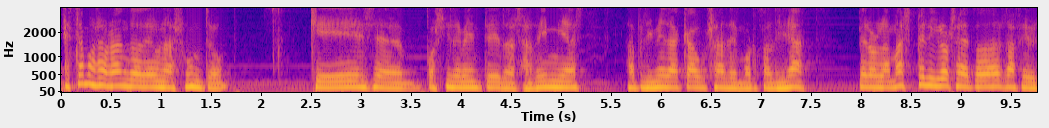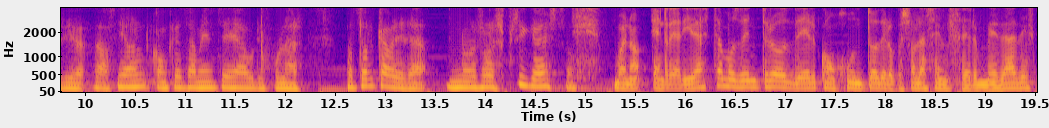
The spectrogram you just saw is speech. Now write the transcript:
Estamos hablando de un asunto que es eh, posiblemente las arritmias la primera causa de mortalidad, pero la más peligrosa de todas es la fibrilación concretamente auricular. Doctor Cabrera, ¿nos lo explica esto? Bueno, en realidad estamos dentro del conjunto de lo que son las enfermedades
